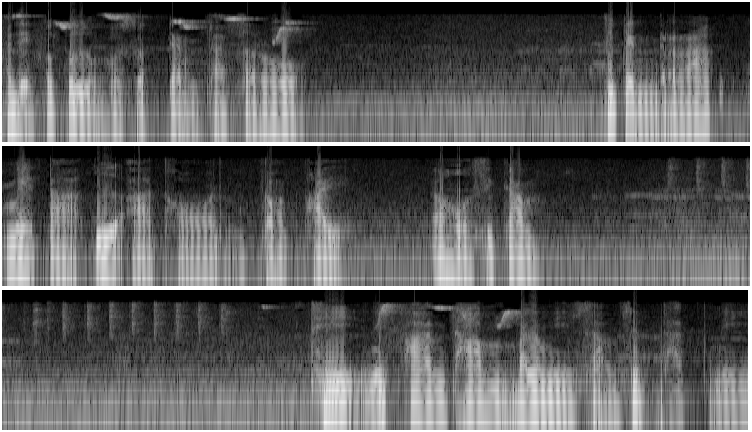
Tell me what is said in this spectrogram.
พระเดชพระคุณหลวงพ่อสดจันทัสโร ที่เป็นรักเมตตาเอื้ออาทรปลอดภัย อโหสิกรรม ที่นิพพานธรรมบารมีสามสิบทัศนี้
